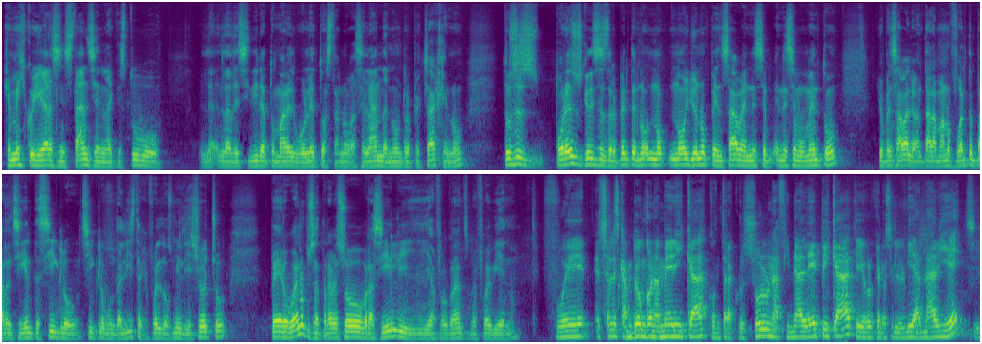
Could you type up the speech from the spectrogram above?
que México llegara a esa instancia en la que estuvo la, decidir a tomar el boleto hasta Nueva Zelanda en un repechaje, ¿no? Entonces, por eso es que dices de repente, no, no, no, yo no pensaba en ese, en ese momento, yo pensaba levantar la mano fuerte para el siguiente siglo, ciclo mundialista, que fue el 2018, pero bueno, pues atravesó Brasil y, afortunadamente me fue bien, ¿no? Fue, sales campeón con América contra Cruz Azul, una final épica que yo creo que no se le olvida a nadie. Sí.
